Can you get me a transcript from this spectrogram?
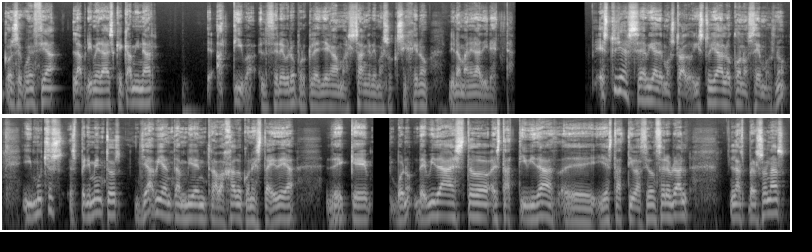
Consecuencia, la primera es que caminar activa el cerebro porque le llega más sangre, más oxígeno de una manera directa. Esto ya se había demostrado y esto ya lo conocemos, ¿no? Y muchos experimentos ya habían también trabajado con esta idea de que bueno, debido a esta actividad eh, y esta activación cerebral, las personas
